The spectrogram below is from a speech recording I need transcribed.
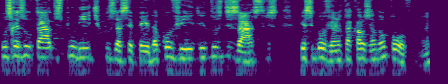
os resultados políticos da CPI da Covid e dos desastres que esse governo está causando ao povo. Né?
